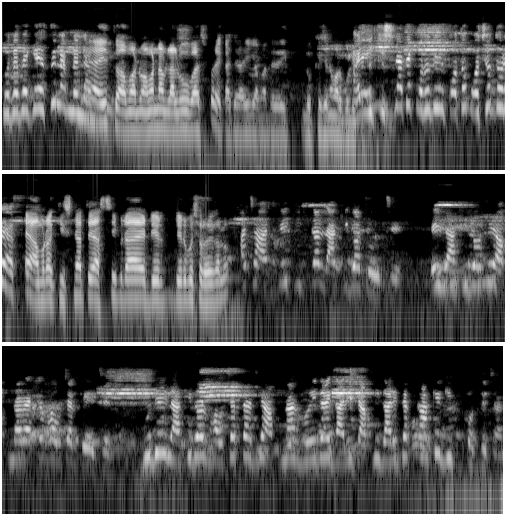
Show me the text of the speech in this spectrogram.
কোথা থেকে এসেছেন? আপনার নাম এই তো আমার আমার নাম লালবাবু বাসপুরে কাছাড়ি আমাদের এই লোকেশন আমার গলি আর এই কৃষ্ণাতে কতদিন কত বছর ধরে আসছে হ্যাঁ, আমরা কৃষ্ণাতে আসছি প্রায় দেড় দেড় বছর হয়ে গেল। আচ্ছা আজকে কৃষ্ণার লাকি ড্র চলছে। এই লাকি ড্রতে আপনারা একটা ভাউচার পেয়েছেন। যদি এই লাকি ড্রর ভাউচারটা আজকে আপনার হয়ে যায় গাড়িটা আপনি গাড়িটা কাকে গিফট করতে চান?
